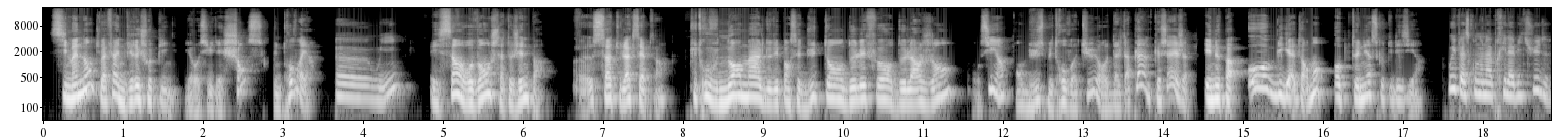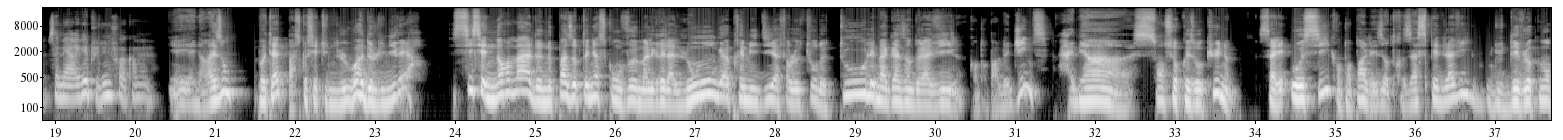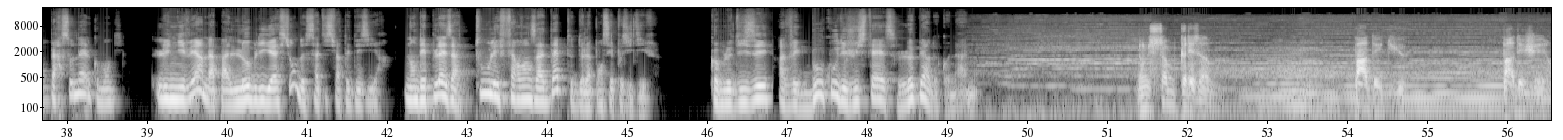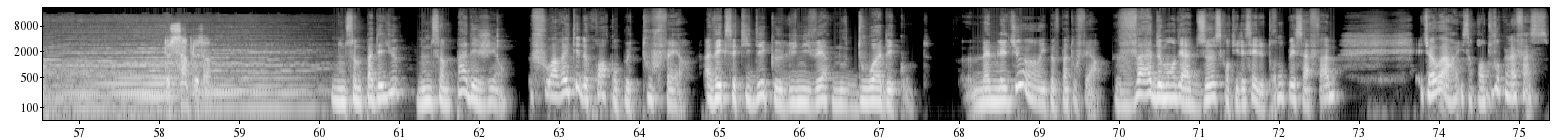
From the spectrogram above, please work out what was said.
Si maintenant tu vas faire une virée shopping, il y a aussi des chances que tu ne trouves rien. Euh, oui. Et ça, en revanche, ça te gêne pas. Euh, ça, tu l'acceptes. Hein. Tu trouves normal de dépenser du temps, de l'effort, de l'argent, aussi, hein, en bus, métro, voiture, deltaplane, que sais-je, et ne pas obligatoirement obtenir ce que tu désires. Oui, parce qu'on en a pris l'habitude. Ça m'est arrivé plus d'une fois quand même. Il y a une raison. Peut-être parce que c'est une loi de l'univers. Si c'est normal de ne pas obtenir ce qu'on veut malgré la longue après-midi à faire le tour de tous les magasins de la ville quand on parle de jeans, eh bien, sans surprise aucune, ça l'est aussi quand on parle des autres aspects de la vie, ou du développement personnel, comme on dit. L'univers n'a pas l'obligation de satisfaire tes désirs, n'en déplaise à tous les fervents adeptes de la pensée positive. Comme le disait avec beaucoup de justesse le père de Conan. Nous ne sommes que des hommes pas des dieux, pas des géants, de simples hommes. Nous ne sommes pas des dieux, nous ne sommes pas des géants. Faut arrêter de croire qu'on peut tout faire, avec cette idée que l'univers nous doit des comptes. Même les dieux, hein, ils peuvent pas tout faire. Va demander à Zeus quand il essaye de tromper sa femme, et tu vas voir, il s'en prend toujours plein la face.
